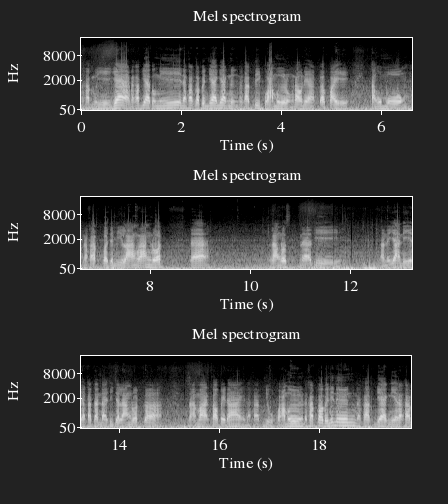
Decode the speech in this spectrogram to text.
นะครับมีแยกนะครับ แยกตรงนี้นะครับ ก็เป็นแยกแยกหนึ่งนะครับ ที่ขวามือของเราเนี่ยก็ไปทางอุโมงค์นะครับ ก็จะมีล้างล้างรถนะฮะล้างรถนะที่อ่าในย่านนี้นะครับ ท่านใดที่จะล้างรถก็ สามารถเข้าไปได้นะครับ อยู่ขวามือนะครับ เข้าไปนิดนึงนะครับ แยกนี้นะครับ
